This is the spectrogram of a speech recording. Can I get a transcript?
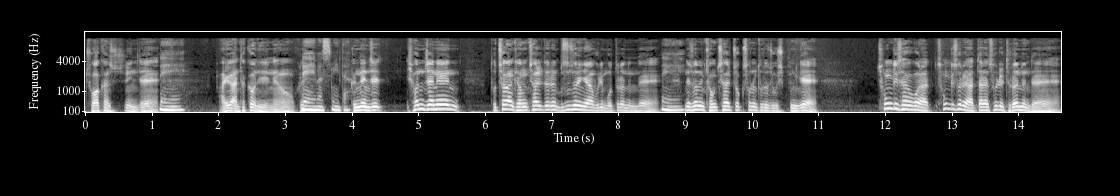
조악한 수준인데 네. 아이가 안타까운 일이네요. 그래- 네, 맞습니다. 근데 이제 현재는 도착한 경찰들은 무슨 소리냐 우리 못 들었는데 네. 근데 저는 경찰 쪽 손을 들어주고 싶은 게 총기 사고가 나, 총기 소리가 났다는 소리를 들었는데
